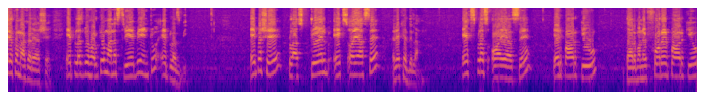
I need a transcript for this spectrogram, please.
এরকম আকারে আসে। A plus b whole cube minus three a b into a plus b. এই পাশে প্লাস টুয়েলভ এক্স ওয়াই আছে, রেখে দিলাম। এক্স প্লাস ওয়াই আছে, এর পাওয়ার কিউ তার মানে ফোরের power cube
